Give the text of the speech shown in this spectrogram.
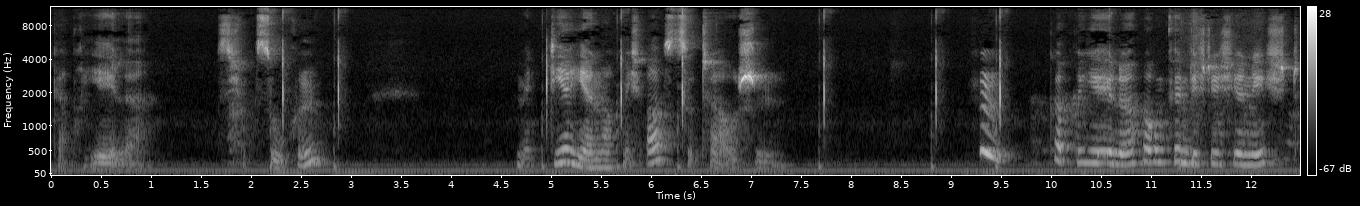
Gabriele? Muss ich mal suchen, mit dir hier noch mich auszutauschen. Hm, Gabriele, warum finde ich dich hier nicht?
